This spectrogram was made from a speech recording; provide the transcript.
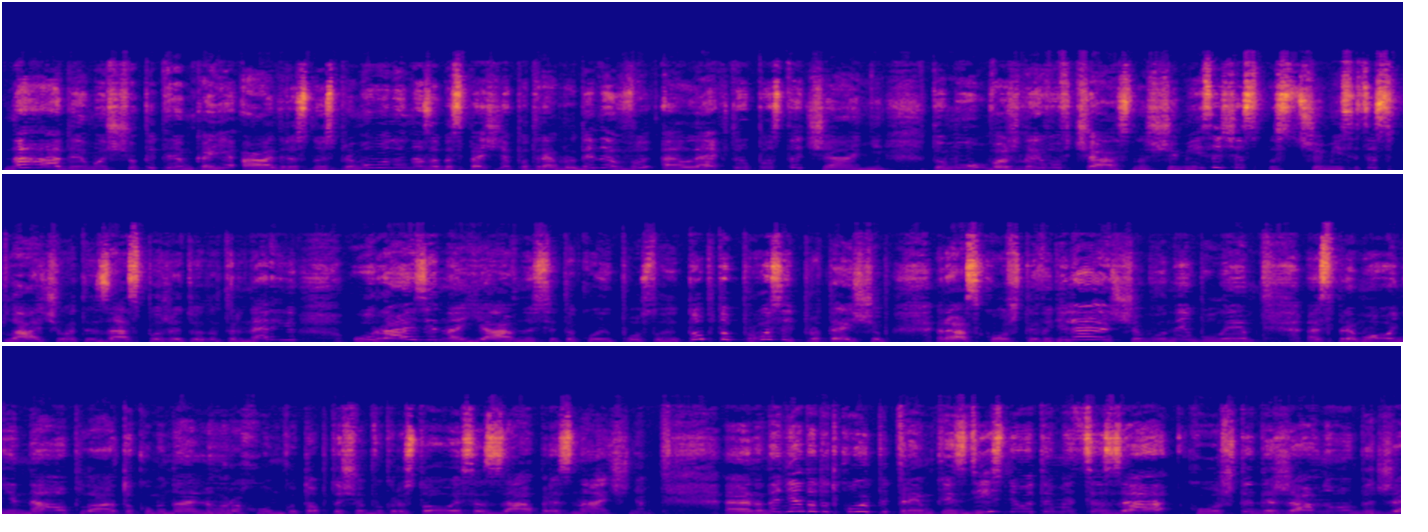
Нагадуємо, що підтримка є адресною, спрямованою на забезпечення потреб родини в електропостачанні. Тому важливо вчасно щомісяця, щомісяця сплачувати за спожиту електроенергію у разі наявності такої послуги. Тобто просять про те, щоб раз кошти виділяють, щоб вони були е, спрямовані на оплату комунального рахунку, тобто щоб використовувалися за призначенням. Е, Надання додаткової підтримки здійснюватиметься за кошти державного бюджету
